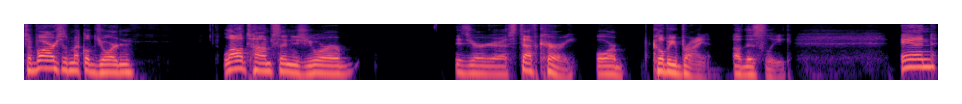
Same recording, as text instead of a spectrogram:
Tavares is Michael Jordan. Lyle Thompson is your is your uh, Steph Curry or Kobe Bryant of this league. And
